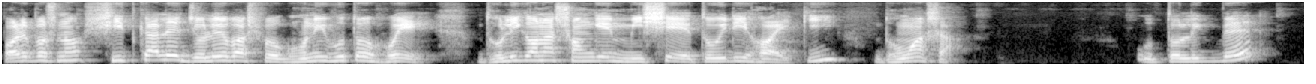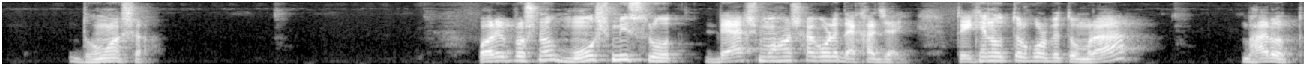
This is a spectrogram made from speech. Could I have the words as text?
পরের প্রশ্ন, শীতকালে জলীয় বাষ্প ঘনীভূত হয়ে ধূলিকণার সঙ্গে মিশে তৈরি হয় কি? ধোঁয়াশা। উত্তর লিখবে ধোঁয়াশা। পরের প্রশ্ন, মৌসুমী স্রোত ড্যাশ মহাসাগরে দেখা যায়। তো এখানে উত্তর করবে তোমরা ভারত।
